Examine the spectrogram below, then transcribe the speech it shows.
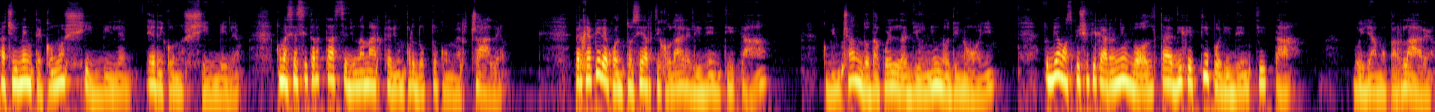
facilmente conoscibile e riconoscibile, come se si trattasse di una marca di un prodotto commerciale. Per capire quanto sia articolare l'identità, cominciando da quella di ognuno di noi, dobbiamo specificare ogni volta di che tipo di identità vogliamo parlare.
